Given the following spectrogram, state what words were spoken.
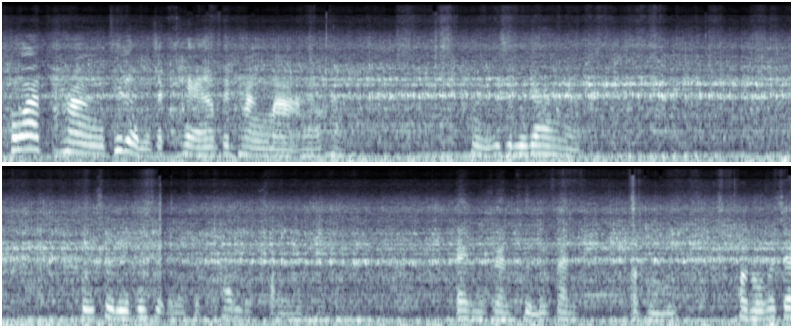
เพราะว่าทางที่เหลือมันจะแคงเป็นทางมาแล้วค่ะหนูจะไม่ได้นะคือส่วนนี้เป็นส่วนเราจะข้ามไปฝั่งแบ่งกันคืนแล้วกันฝั่งหนูฝั่งหนูก็จะ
